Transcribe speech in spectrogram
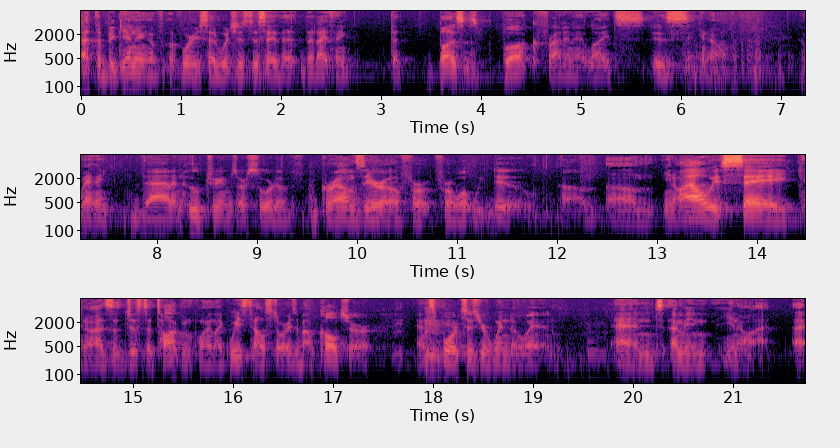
at the beginning of, of where you said, which is to say that, that I think that Buzz's book, Friday Night Lights, is, you know, I mean, I think that and Hoop Dreams are sort of ground zero for, for what we do. Um, um, you know, I always say, you know, as a, just a talking point, like we tell stories about culture, and sports is your window in. And I mean, you know, I,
